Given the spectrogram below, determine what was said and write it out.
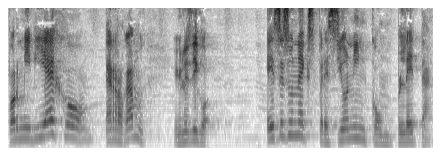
Por mi viejo, te rogamos. Y yo les digo, esa es una expresión incompleta.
